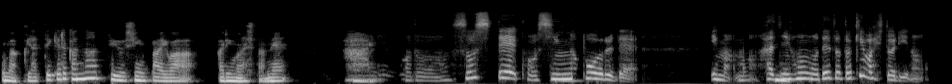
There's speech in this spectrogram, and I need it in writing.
うまくやっていけるかなっていう心配はありましたね。はい。なるほど。そして、こう、シンガポールで、今、まあ、日本を出た時は一人の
